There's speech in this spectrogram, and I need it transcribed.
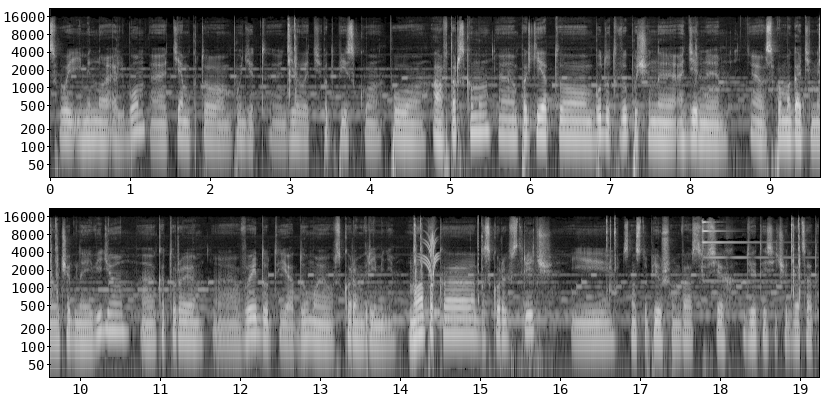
свой именной альбом, тем, кто будет делать подписку по авторскому пакету, будут выпущены отдельные вспомогательные учебные видео, э, которые э, выйдут, я думаю, в скором времени. Ну а пока до скорых встреч и с наступившим вас всех 2020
